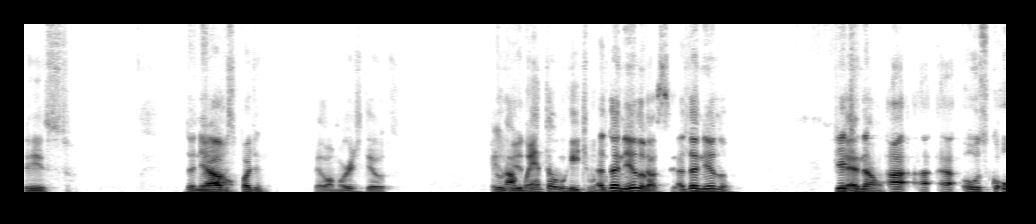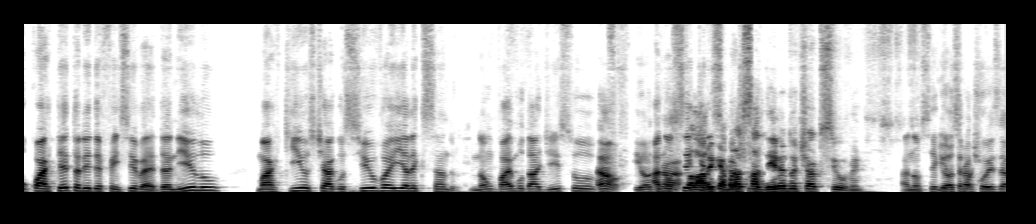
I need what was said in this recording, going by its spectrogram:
Isso. Daniel não. Alves pode. Pelo amor de Deus. Ele não Duvido. aguenta o ritmo É do Danilo. da- É Danilo. Gente, É, não. não. a- a- a- os- o quarteto ali defensivo é Danilo, Marquinhos, Thiago Silva e Alexandro. Não vai mudar disso, Não, e outra, A não ser- Falaram que a se machuca. abraçadeira é do Thiago Silva. hein? a não ser que e outra coisa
